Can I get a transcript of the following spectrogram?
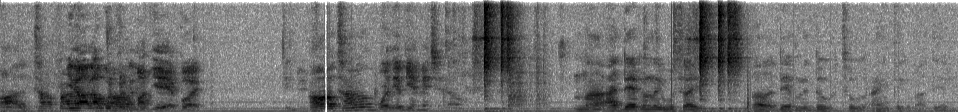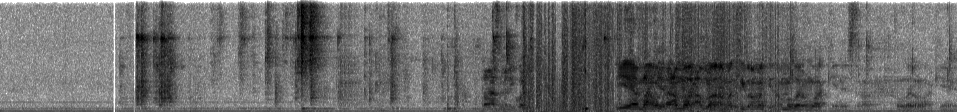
uh, top five. You know, I, I wouldn't put him all, in my yeah, but all time. worthy of being mentioned though. Nah, I definitely would say uh, Devin the dude too. I ain't think about Devin. Don't ask me any questions. Yeah, I'm. I I'm. get- I I'm. get- I'm. I'm. I'm gonna keep. I'm gonna. I'm gonna let him lock in this time. I'm gonna let him lock in.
